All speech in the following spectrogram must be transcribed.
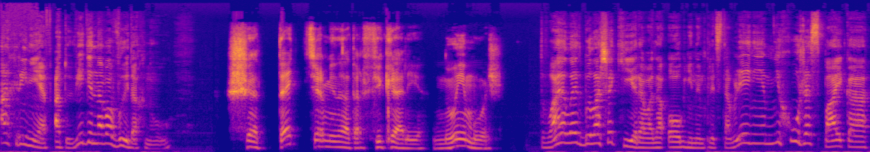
охренев от увиденного, выдохнул. Шатать терминатор фекалии, ну и мощь. Твайлайт была шокирована огненным представлением не хуже Спайка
